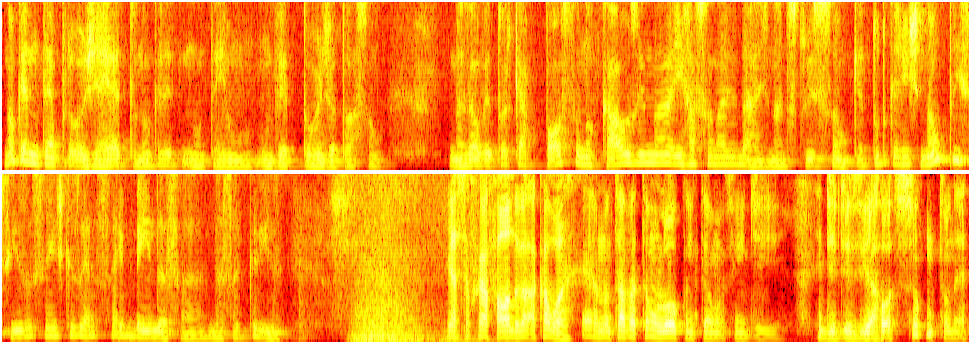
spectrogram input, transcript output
Não que ele não tenha projeto, não que ele não tenha um, um vetor de atuação, mas é o vetor que aposta no caos e na irracionalidade, na destruição, que é tudo que a gente não precisa se a gente quiser sair bem dessa, dessa crise. E essa foi a fala do Acauã. É, eu não estava tão louco, então, assim, de, de desviar o assunto, né?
